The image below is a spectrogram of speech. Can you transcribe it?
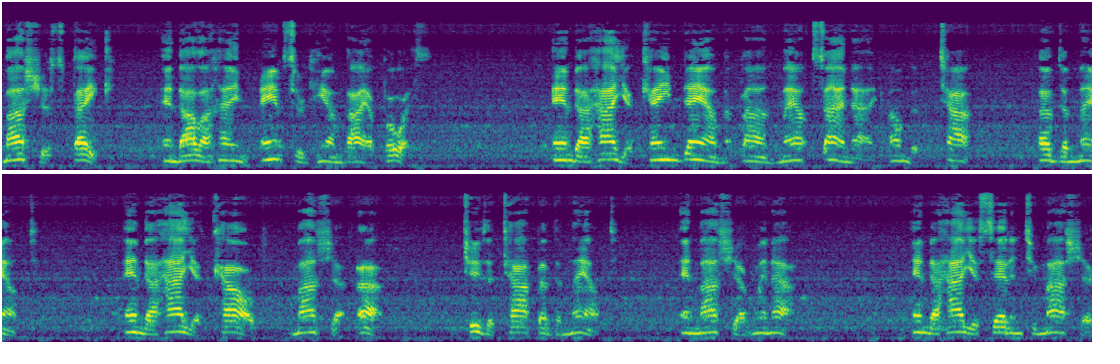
Masha spake, and Elohim answered him by a voice. And Ahiah came down upon Mount Sinai on the top of the mount. And Ahiah called Masha up to the top of the mount, and Masha went up. And Ahiah said unto Masha,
